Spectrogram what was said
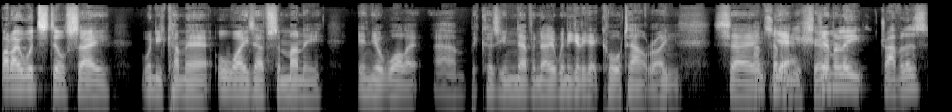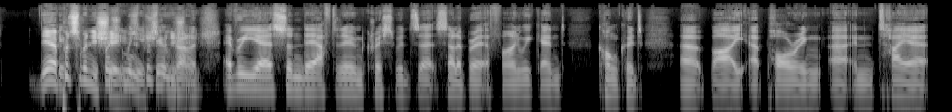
But I would still say when you come here, always have some money in your wallet um, because you never know when you're going to get caught out, right? So. And some yeah, in your shoe. generally, Travellers. yeah, put some in your shoes. in your some in your shoes. Every uh, Sunday afternoon, Chris would uh, celebrate a fine weekend conquered uh, by uh, pouring uh, an entire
